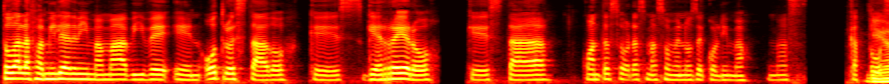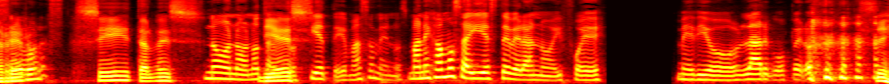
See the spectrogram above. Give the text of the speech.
Toda la familia de mi mamá vive en otro estado, que es Guerrero, que está, ¿cuántas horas más o menos de Colima? Unas 14 ¿Guerrero? horas. Sí, tal vez. No, no, no tanto, Diez. siete, más o menos. Manejamos ahí este verano y fue medio largo, pero Sí,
